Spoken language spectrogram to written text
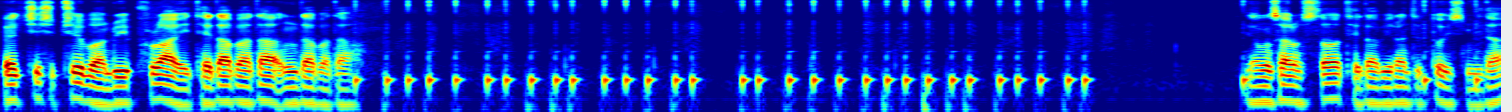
177번 reply, 대답하다, 응답하다. 명사로서 대답이란 뜻도 있습니다.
